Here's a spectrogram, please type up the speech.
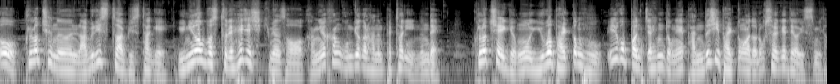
또 클러체는 라비리스트와 비슷하게 유니온 버스트를 해제시키면서 강력한 공격을 하는 패턴이 있는데 클러체의 경우 유버 발동 후 일곱 번째 행동에 반드시 발동하도록 설계되어 있습니다.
